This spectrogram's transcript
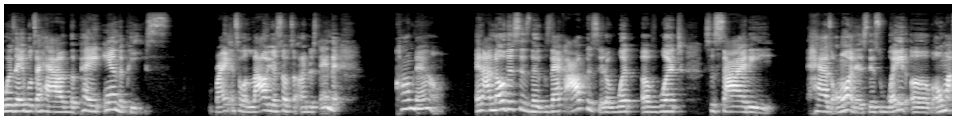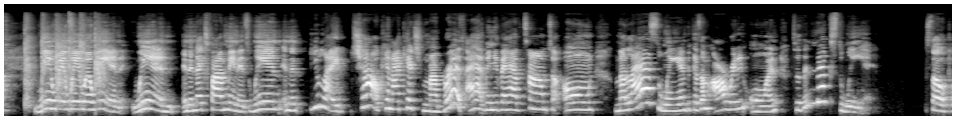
was able to have the pay and the peace, right? And so allow yourself to understand that calm down. And I know this is the exact opposite of what of what society has on us this weight of oh my win win win win win win in the next five minutes? Win and then you like child can i catch my breath? I haven't even had time to own my last win because i'm already on to the next win. So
